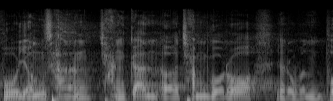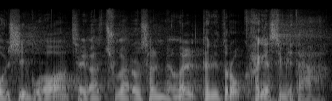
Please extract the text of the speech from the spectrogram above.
그 영상 잠깐 어, 참고로 여러분 보시고 제가 추가로 설명을 드리도록 하겠습니다.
